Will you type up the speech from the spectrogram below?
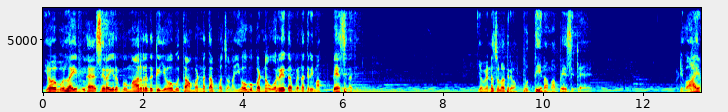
யோபு லைஃப்ல சிறையிருப்பு மாறுறதுக்கு யோபு தான் பண்ண தப்ப சொன்னான். யோபு பண்ண ஒரே தப்பு என்ன தெரியுமா? பேசினது. யோபு என்ன சொல்லுவா தெரியுமா? புத்தி நம்ம பேசிட்டேன். அப்படி வாய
